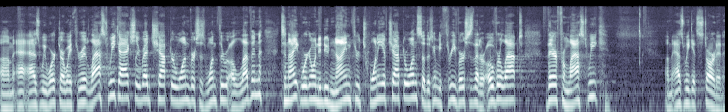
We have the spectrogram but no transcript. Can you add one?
um, as we worked our way through it. Last week I actually read chapter 1, verses 1 through 11. Tonight we're going to do 9 through 20 of chapter 1, so there's going to be three verses that are overlapped there from last week um, as we get started.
